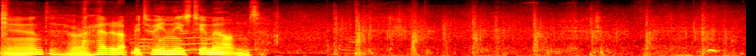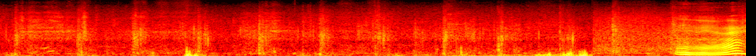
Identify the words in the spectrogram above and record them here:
second. And we're headed up between these two mountains. There we are.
